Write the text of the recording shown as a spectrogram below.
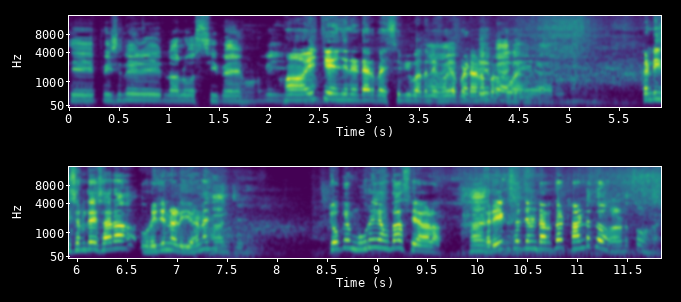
ਤੇ ਪਿਛਲੇ ਲਾ ਲਓ 80 ਪਏ ਹੋਣਗੇ ਜੀ। ਹਾਂ ਇਹ ਚੇਂਜ ਨੇ ਟਾਇਰ ਵੈਸੇ ਵੀ ਬਦਲੇ ਹੋਏ ਆ ਵੱਡਾ ਨੰਬਰ ਪਵਾਇਆ ਨੇ ਇਹਨਾਂ ਕੰਡੀਸ਼ਨ ਤੇ ਸਾਰਾ ਓਰੀਜਨਲ ਹੀ ਹੈ ਹਨਾ ਦੇ। ਜੀ? ਹਾਂਜੀ ਹਾਂ ਕਿਉਂਕਿ ਮੂਰੇ ਆਉਂਦਾ ਸਿਆਲ। ਹਰੇਕ ਸੱਜਣ ਡਰਦਾ ਠੰਡ ਤੋਂ। ਠੰਡ ਤੋਂ ਹੈ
